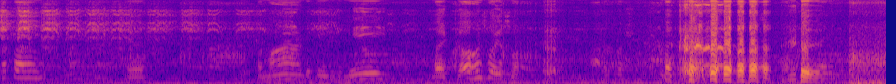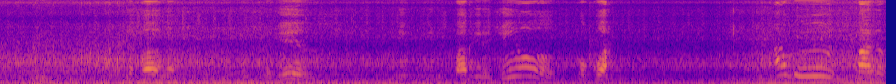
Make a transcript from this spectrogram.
Depende. É. Semana, depende do mês. Mas carro só isso? ó? Você fala, né? Eles pagam direitinho ou, ou quarto? Alguns pagam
